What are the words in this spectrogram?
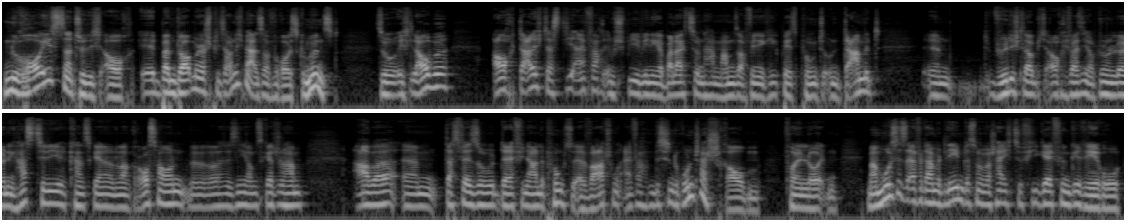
ein Reus natürlich auch, äh, beim Dortmunder Spiel ist auch nicht mehr alles auf den Reus gemünzt. So, ich glaube, auch dadurch, dass die einfach im Spiel weniger Ballaktionen haben, haben sie auch weniger Kickbase-Punkte und damit ähm, würde ich, glaube ich, auch, ich weiß nicht, ob du ein Learning hast, Tilly, kannst gerne noch raushauen, was wir jetzt nicht auf dem Schedule haben. Aber ähm, das wäre so der finale Punkt, so Erwartungen einfach ein bisschen runterschrauben von den Leuten. Man muss jetzt einfach damit leben, dass man wahrscheinlich zu viel Geld für einen Guerrero,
